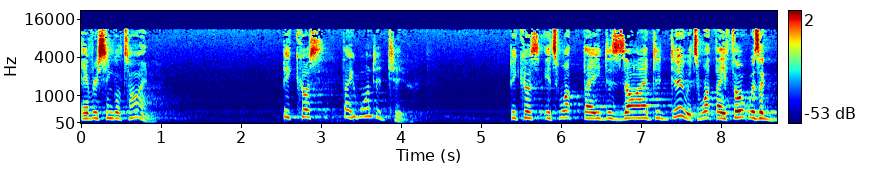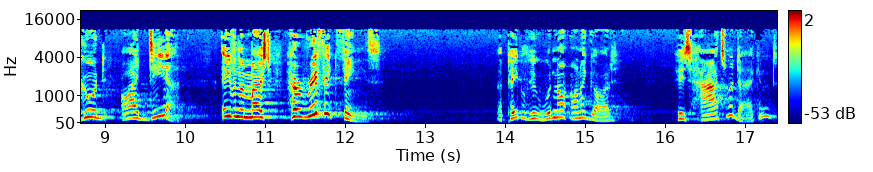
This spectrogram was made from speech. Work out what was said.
every single time. Because they wanted to. Because it's what they desired to do. It's what they thought was a good idea. Even the most horrific things a people who would not honour God, whose hearts were darkened,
